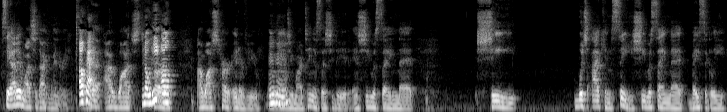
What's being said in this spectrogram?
see, I didn't watch the documentary. Okay. But I watched. No, he her- own- I watched her interview with Mm-hmm. Angie Martinez that she did, and she was saying that she, which I can see, she was saying that basically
